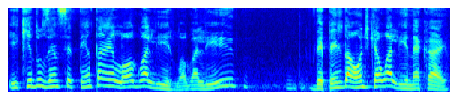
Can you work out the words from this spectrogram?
e que 270 é logo ali. Logo ali depende da de onde que é o ali, né, Caio?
